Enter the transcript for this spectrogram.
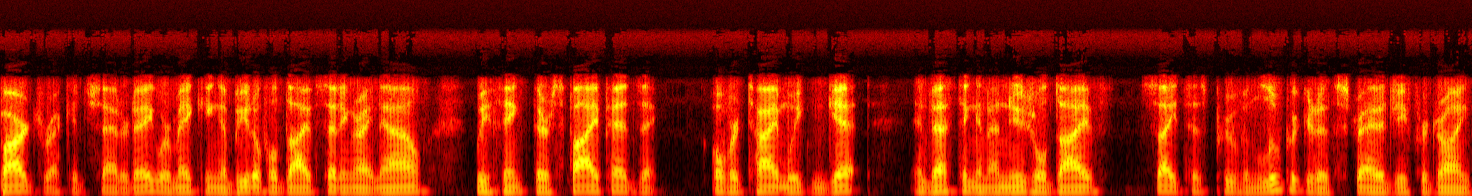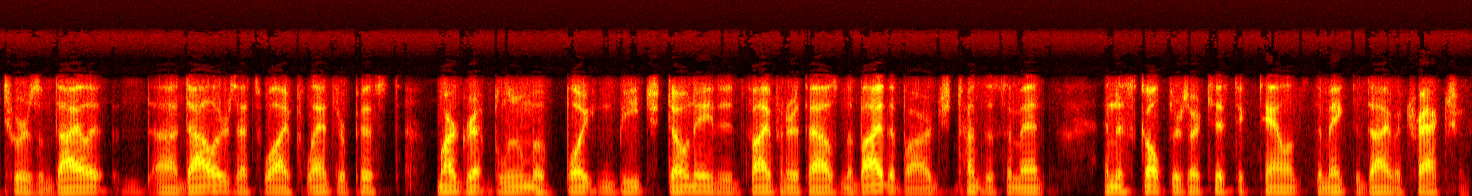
barge wreckage Saturday. We're making a beautiful dive setting right now. We think there's five heads that over time we can get. Investing in unusual dive sites has proven lucrative strategy for drawing tourism uh, dollars. That's why philanthropist Margaret Bloom of Boynton Beach donated 500,000 to buy the barge, tons of cement, and the sculptor's artistic talents to make the dive attraction.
